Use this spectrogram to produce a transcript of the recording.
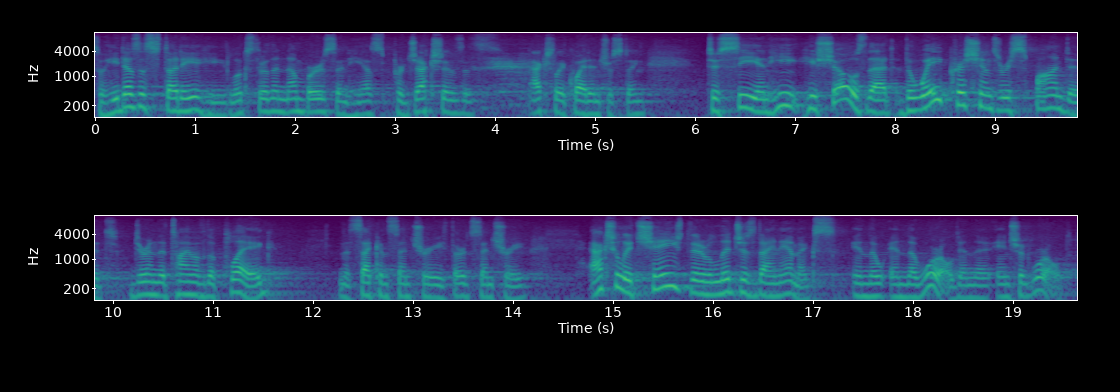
So he does a study, he looks through the numbers, and he has projections. It's actually quite interesting to see. And he, he shows that the way Christians responded during the time of the plague in the second century, third century, actually changed the religious dynamics in the, in the world, in the ancient world,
